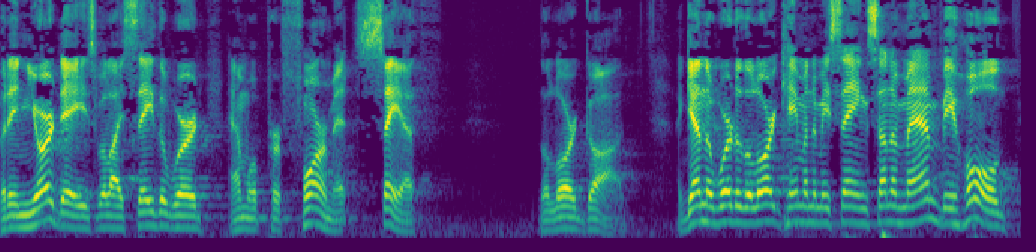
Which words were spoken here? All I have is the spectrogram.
but in your days will I say the word and will perform it, saith the Lord God. Again, the word of the Lord came unto me saying, Son of man, behold,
